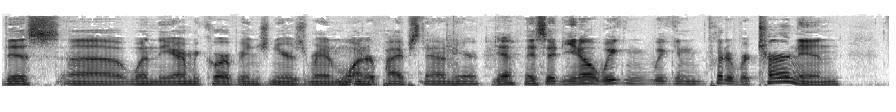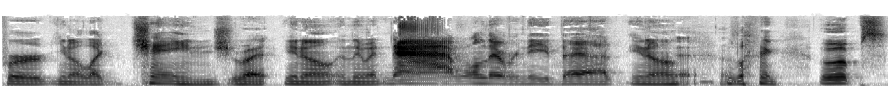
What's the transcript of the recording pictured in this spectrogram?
this uh, when the Army Corps of Engineers ran water pipes down here, Mm-hmm. Yeah. they said, you know, we can we can put a return in for you know like change, Right. You know, and they went, nah, we'll never need that. You know, it was like, oops.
